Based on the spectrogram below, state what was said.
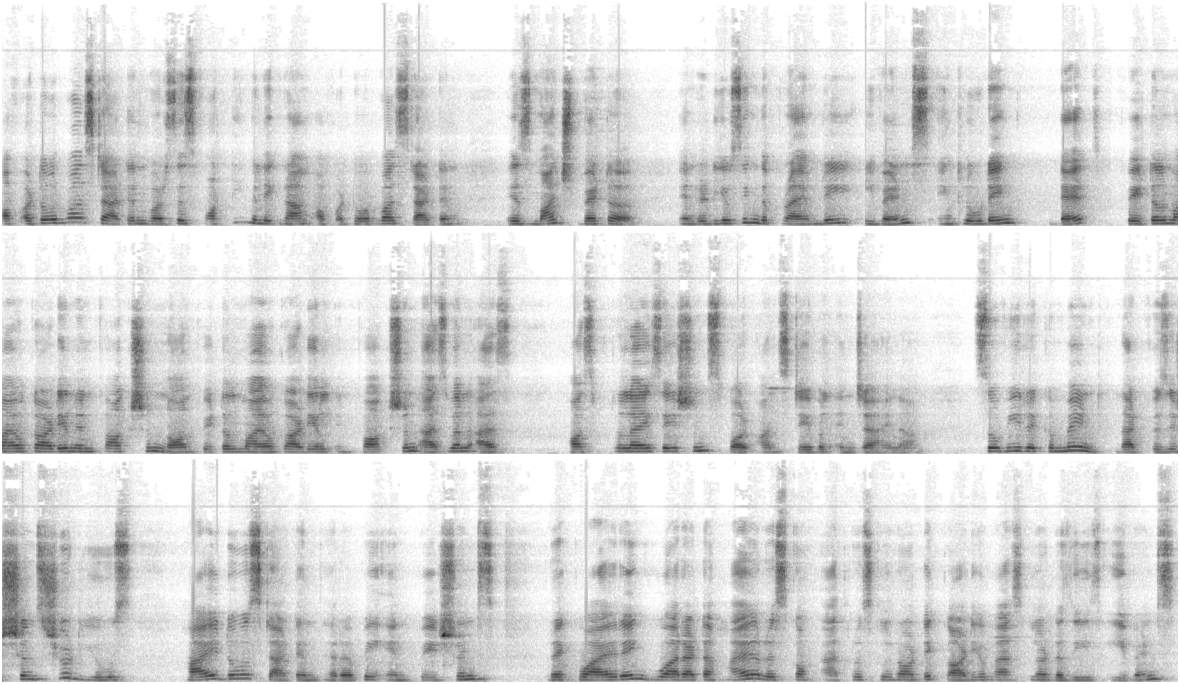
of atorvastatin versus 40 milligram of atorvastatin is much better in reducing the primary events including death, fatal myocardial infarction, non-fatal myocardial infarction, as well as hospitalizations for unstable angina. So we recommend that physicians should use high dose statin therapy in patients requiring who are at a higher risk of atherosclerotic cardiovascular disease events,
